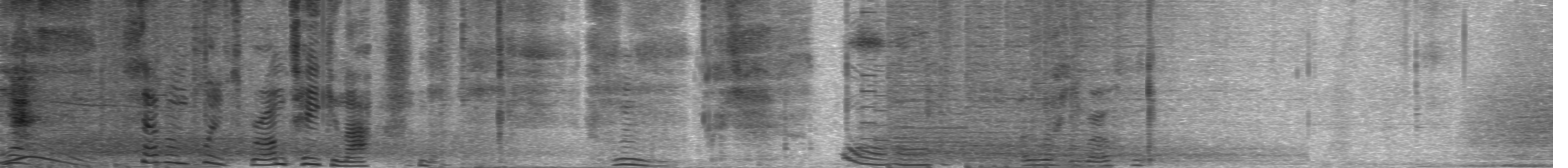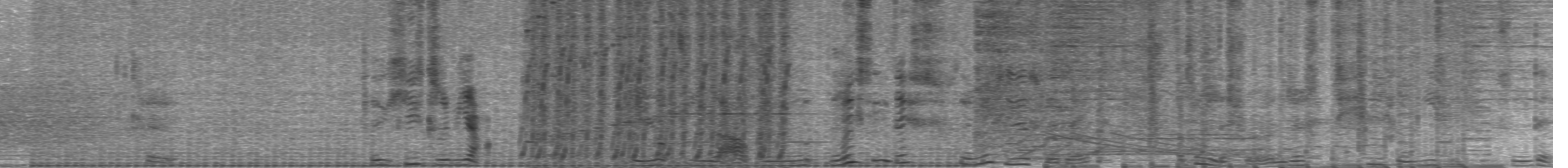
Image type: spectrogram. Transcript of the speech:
Yes! Seven points, bro. I'm taking that. Unlucky, bro. So he's gonna be out. Okay, not let out. Mostly this, mostly this way, bro. On this row and just two from these ones and this.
